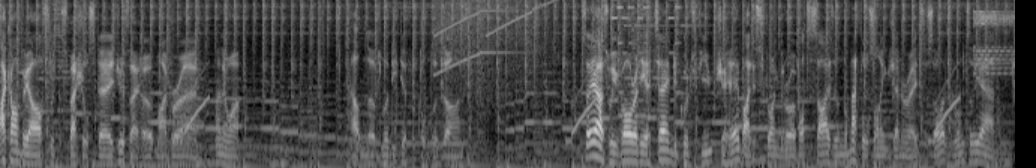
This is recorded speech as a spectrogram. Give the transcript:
I can't be arsed with the special stages, they hurt my brain. Anyway, out in the bloody difficult design. So yes, we've already attained a good future here by destroying the roboticizer and the metal sonic generator, so let's run to the end.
